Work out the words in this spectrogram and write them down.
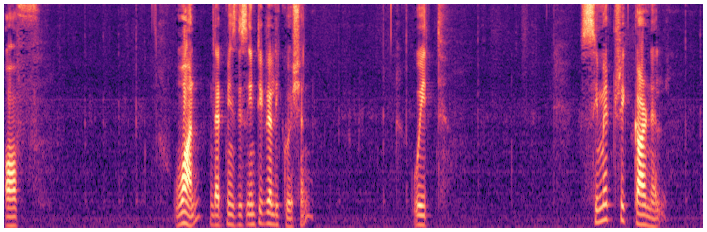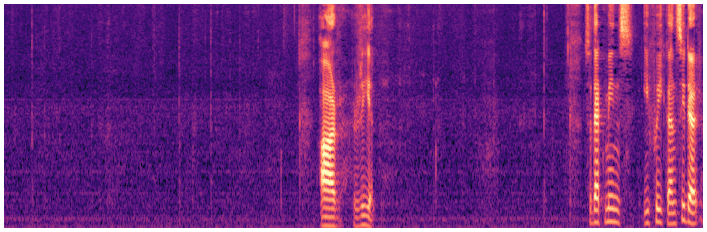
of 1 that means this integral equation with symmetric kernel are real. So, that means if we consider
